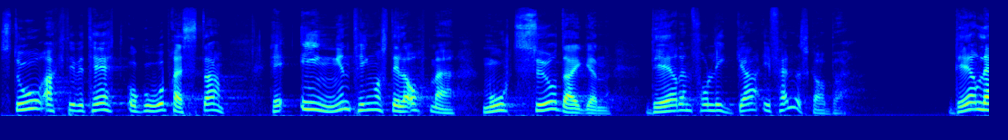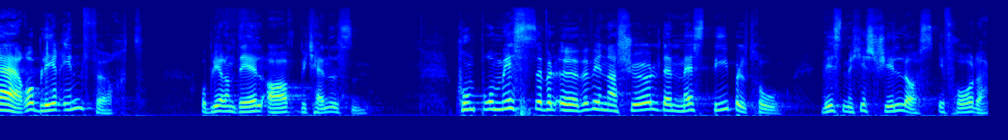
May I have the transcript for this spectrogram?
stor aktivitet og gode prester har ingenting å stille opp med mot surdeigen der den får ligge i fellesskapet. Der læra blir innført og blir en del av bekjennelsen. Kompromisset vil overvinne sjøl den mest bibeltro hvis vi ikke skiller oss ifra det.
